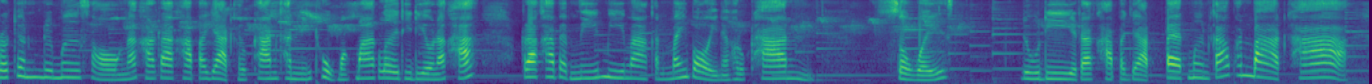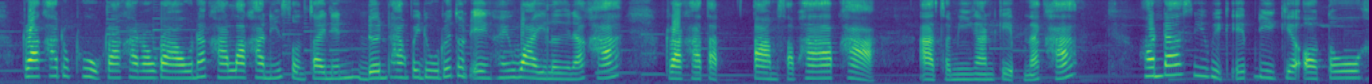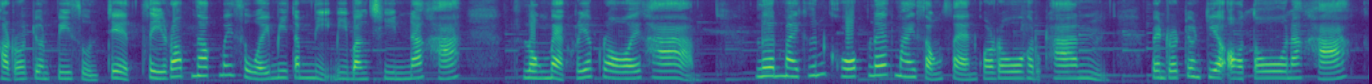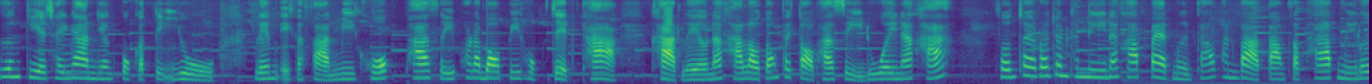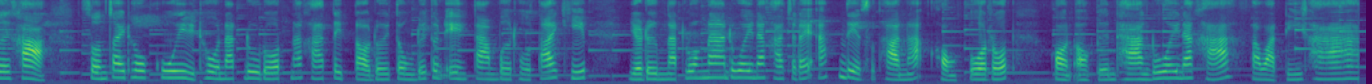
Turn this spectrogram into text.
รถยนต์มือสองนะคะ ราคาประหยัดค่ะทุกท่านคันนี้ถูกมาก ๆ เลยทีเดียวนะคะ ราคาแบบนี้มีมากันไม่บ่อยนะคะทุกท่าน สวย ดูดีราคาประหยัด 89,000 บาทค่ะ ราคาถูกๆ ราคาเราๆนะคะ ราคานี้สนใจเน้นเดินทางไปดูด้วยตนเองให้ไวเลยนะคะ ราคาตัดตามสภาพค่ะ อาจจะมีงานเก็บนะคะ Honda Civic FD Gear Auto ค่ะรถยนต์ปี 07 สีรอบนอกไม่สวยมีตำหนิมีบางชิ้นนะคะ ลงแม็กเรียบร้อยค่ะ เลื่อนไม้ขึ้นครบเลขไม้200,000กว่าโลค่ะทุกท่าน เป็นรถยนต์เกียร์ออโต้นะคะ เครื่องเกียร์ใช้งานยังปกติอยู่ เล่มเอกสารมีครบ ภาษีพรบปี 67 ค่ะ ขาดแล้วนะคะ เราต้องไปต่อภาษีด้วยนะคะ สนใจรถยนต์คันนี้นะคะ 89,000 บาทตามสภาพนี้เลยค่ะ สนใจโทรคุยหรือโทรนัดดูรถนะคะ ติดต่อโดยตรงด้วยตนเองตามเบอร์โทรใต้คลิป อย่าลืมนัดล่วงหน้าด้วยนะคะ จะได้อัปเดตสถานะของตัวรถก่อนออกเดินทางด้วยนะคะ สวัสดีค่ะ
